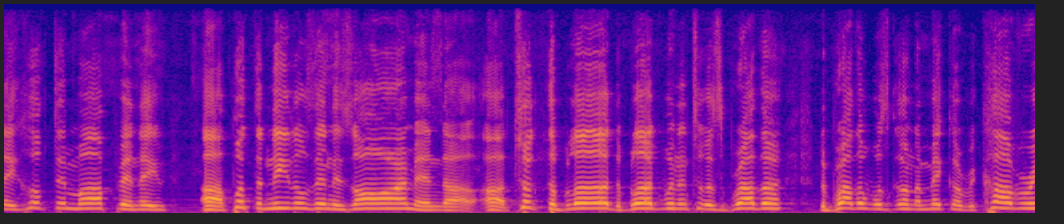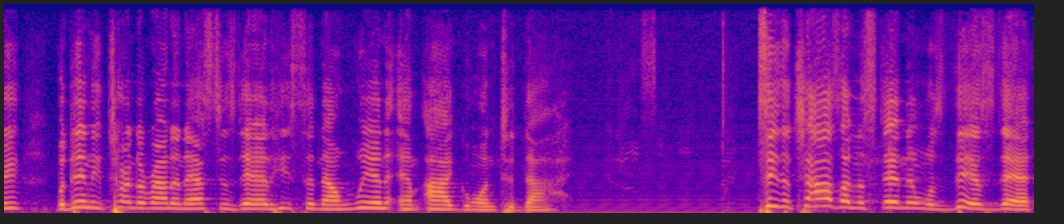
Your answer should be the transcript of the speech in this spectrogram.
they hooked him up and they uh, put the needles in his arm and uh, uh, took the blood. The blood went into his brother. The brother was going to make a recovery. But then he turned around and asked his dad, he said, Now, when am I going to die? See, the child's understanding was this that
